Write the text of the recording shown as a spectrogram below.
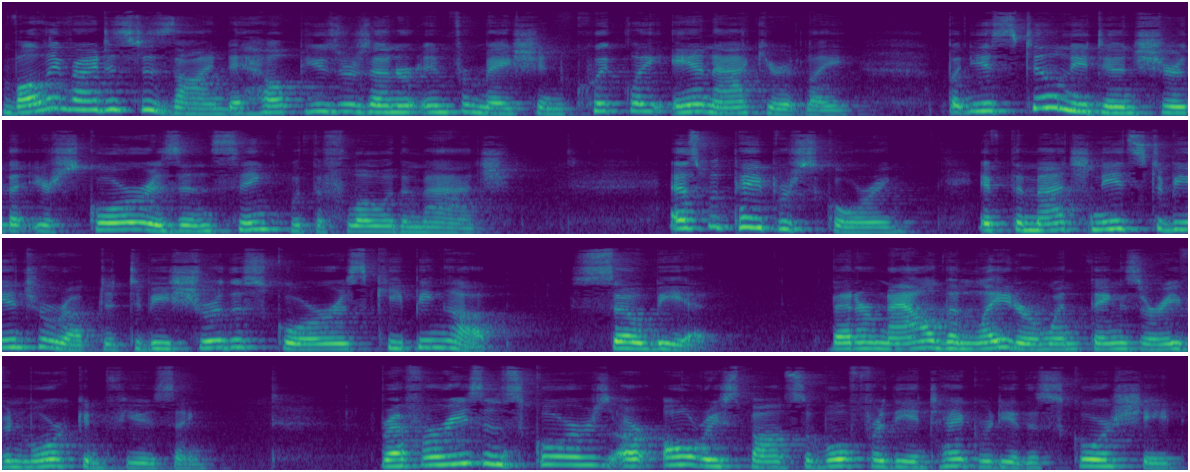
VolleyWrite is designed to help users enter information quickly and accurately, but you still need to ensure that your score is in sync with the flow of the match. As with paper scoring, if the match needs to be interrupted to be sure the scorer is keeping up, so be it. Better now than later when things are even more confusing. Referees and scorers are all responsible for the integrity of the score sheet,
